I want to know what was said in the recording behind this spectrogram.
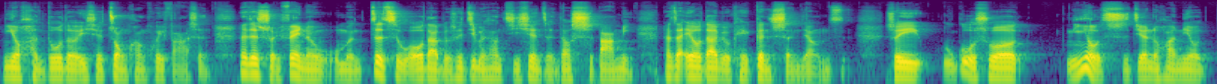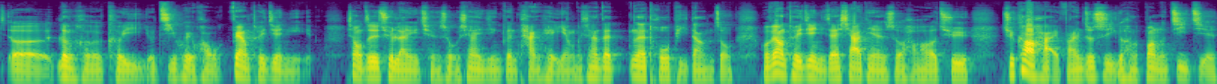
你有很多的一些状况会发生。那在水肺呢？我们这次我 OW，所以基本上极限只能到十八米。那在 AOW 可以更深这样子。所以如果说你有时间的话，你有呃任何可以有机会的话，我非常推荐你。像我这次去蓝雨潜水，我现在已经跟炭黑一样，我现在在正在脱皮当中。我非常推荐你在夏天的时候好好去去靠海，反正就是一个很棒的季节，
